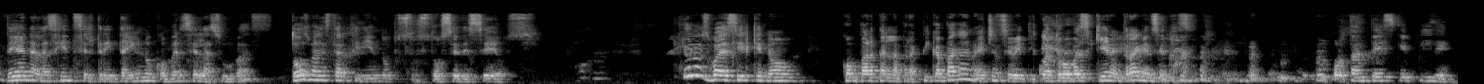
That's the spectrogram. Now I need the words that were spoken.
vean a las gentes el 31 comerse las uvas, todos van a estar pidiendo pues, sus 12 deseos. Yo no les voy a decir que no compartan la práctica pagana, échense 24 uvas si quieren, tráguenselas. Lo importante es que piden.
